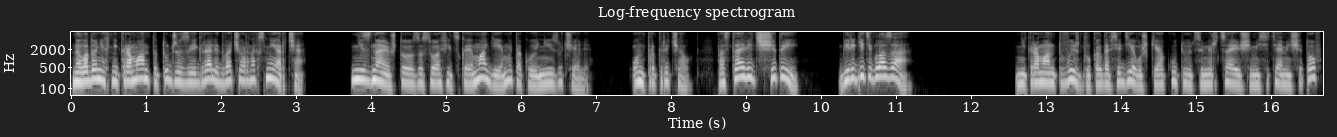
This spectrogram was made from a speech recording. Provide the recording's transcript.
На ладонях некроманта тут же заиграли два черных смерча. Не знаю, что за суафитская магия, мы такое не изучали. Он прокричал. «Поставить щиты! Берегите глаза!» Некромант выждал, когда все девушки окутаются мерцающими сетями щитов,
